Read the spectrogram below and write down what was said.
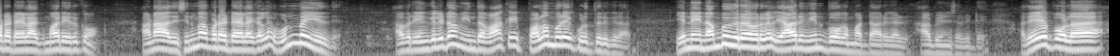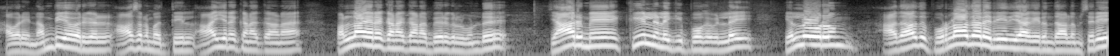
பட டைலாக் மாதிரி இருக்கும். ஆனால் அது சினிமா பட டைலாக் உண்மை இது. அவர் எங்களிடம் இந்த வாக்கை பலமுறை கொடுத்துருக்கிறார். என்னை நம்புகிறவர்கள் யாரும் வீண் போக மாட்டார்கள் அப்படின்னு சொல்லிட்டு. அதே போல் அவரை நம்பியவர்கள் ஆசிரமத்தில் ஆயிரக்கணக்கான பல்லாயிரக்கணக்கான பேர்கள் உண்டு. யாருமே கீழ்நிலைக்கு போகவில்லை. எல்லோரும் அதாவது பொருளாதார ரீதியாக இருந்தாலும் சரி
